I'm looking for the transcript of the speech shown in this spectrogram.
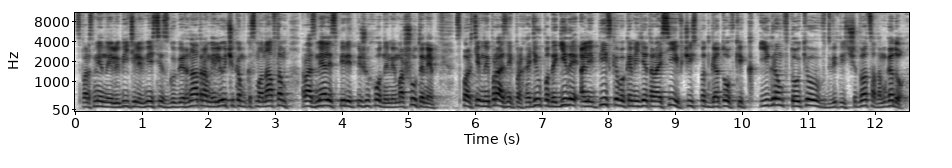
Спортсмены и любители вместе с губернатором и летчиком-космонавтом размялись перед пешеходными маршрутами. Спортивный праздник проходил под эгидой Олимпийского комитета России в честь подготовки к играм в Токио в 2020 году.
